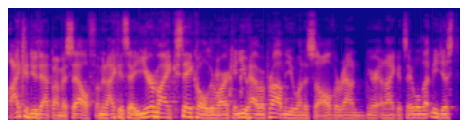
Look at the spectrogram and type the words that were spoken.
i could do that by myself i mean i could say you're my stakeholder mark and you have a problem you want to solve around here and i could say well let me just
